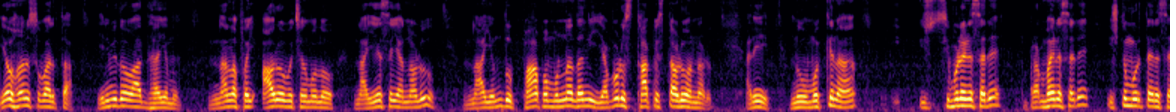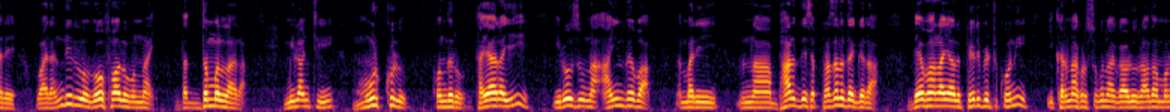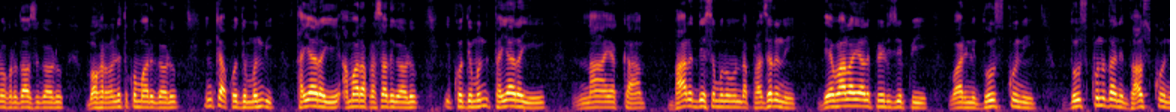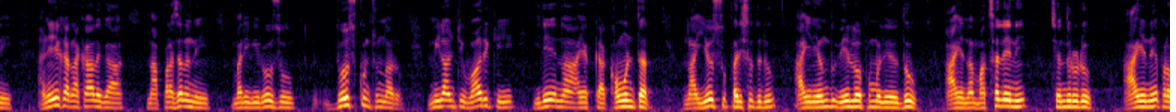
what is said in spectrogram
యోహాను సువార్త ఎనిమిదవ అధ్యాయము నలభై ఆరో వచనములో నా ఏసై అన్నాడు నా ఎందు పాపమున్నదని ఎవడు స్థాపిస్తాడు? అన్నాడు. అరే నువ్వు మొక్కిన శివుడైనా సరే బ్రహ్మ అయినా సరే విష్ణుమూర్తి అయినా సరే వారందరిలో లోపాలు ఉన్నాయి. దద్దమ్మల్లారా. మీలాంటి మూర్ఖులు కొందరు తయారయ్యి ఈరోజు నా ఐందవ మరి నా భారతదేశ ప్రజల దగ్గర దేవాలయాలు పేరు పెట్టుకొని ఈ కరుణాకర సుగుణ గాడు రాధా మనోహర దాసు గాడు బోహర లలిత కుమార్ గాడు ఇంకా కొద్దిమంది తయారయ్యి అమారా ప్రసాద్ గాడు ఈ కొద్దిమంది తయారయ్యి నా యొక్క భారతదేశంలో ఉన్న ప్రజలని దేవాలయాల పేరు చెప్పి వారిని దోసుకొని దోసుకున్న దాన్ని దాచుకొని అనేక రకాలుగా నా ప్రజలని మరి ఈరోజు దోసుకుంటున్నారు. మీలాంటి వారికి ఇదే నా యొక్క కౌంటర్. నా యేసు పరిశుద్ధుడు ఆయన ఎందు ఏ లోపము లేదు. ఆయన మచ్చలేని చంద్రుడు. ఆయనే ప్ర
